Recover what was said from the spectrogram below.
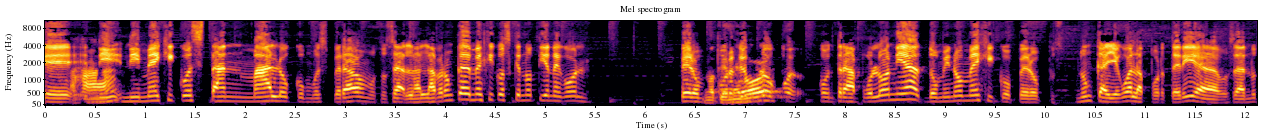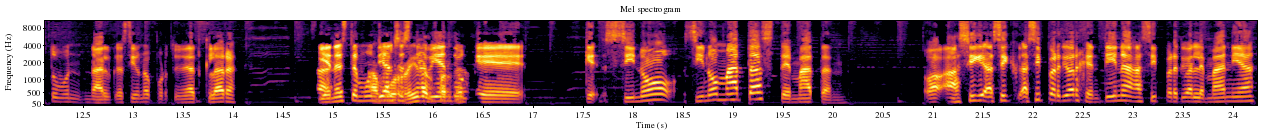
Eh, ni, ni México es tan malo como esperábamos. O sea, la, la bronca de México es que no tiene gol. Pero, No por ejemplo, gol. contra Polonia dominó México, pero pues nunca llegó a la portería. O sea, no tuvo un- algo así una oportunidad clara. Y en este mundial se está viendo que, que si no si no matas te matan. Así así así perdió Argentina, así perdió Alemania.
